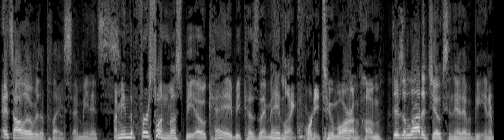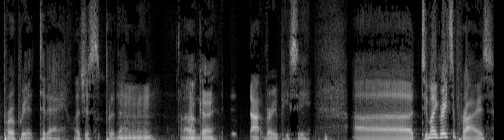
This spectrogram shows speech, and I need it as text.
it's all over the place. I mean, it's. I mean, the first one must be okay because they made like forty-two more of them. There's a lot of jokes in there that would be inappropriate today. Let's just put it that mm, way. Um, okay. Not very PC. Uh, to my great surprise,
